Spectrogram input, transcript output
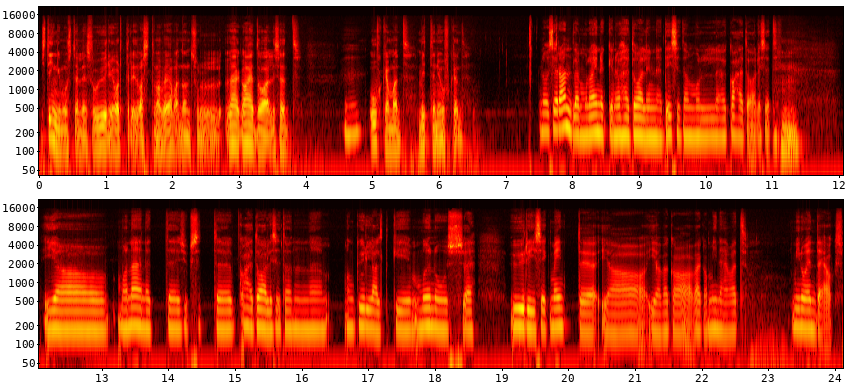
mis tingimustele su üürikorterid vastama peavad, on sul ühe-kahetoalised mm, -hmm. uhkemad, mitte nii uhked? no see Randla on mul ainukene ühetoaline, teised on mul kahetoalised mm. -hmm. ja ma näen, et niisugused kahetoalised on, on küllaltki mõnus üürisegment ja, ja väga, väga minevad minu enda jaoks,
